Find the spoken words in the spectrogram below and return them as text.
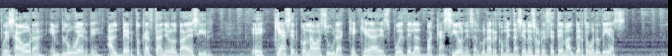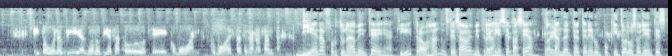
pues ahora en Blue Verde, Alberto Castaño nos va a decir eh, qué hacer con la basura que queda después de las vacaciones. Algunas recomendaciones sobre este tema. Alberto, buenos días. Tito, buenos días, buenos días a todos. Eh, ¿Cómo van? ¿Cómo va esta Semana Santa? Bien, afortunadamente, aquí trabajando, usted sabe, mientras Felices. la gente pasea, Sí. tratando de entretener un poquito a los oyentes.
